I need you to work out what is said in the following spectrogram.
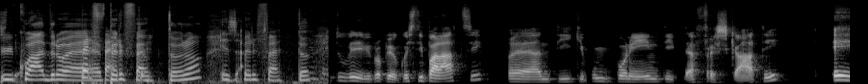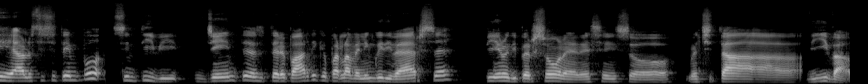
il quadro è Perfetto. perfetto, no? esatto Perfetto. Tu vedevi proprio questi palazzi eh, antichi, imponenti, affrescati e allo stesso tempo sentivi gente da tutte le parti che parlava in lingue diverse, pieno di persone, nel senso una città viva.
